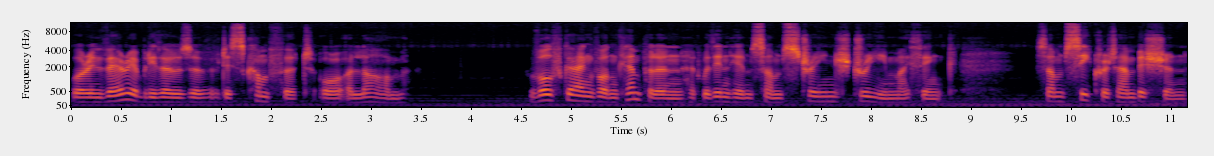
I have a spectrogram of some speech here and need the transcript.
were invariably those of discomfort or alarm. Wolfgang von Kempelen had within him some strange dream, I think, some secret ambition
